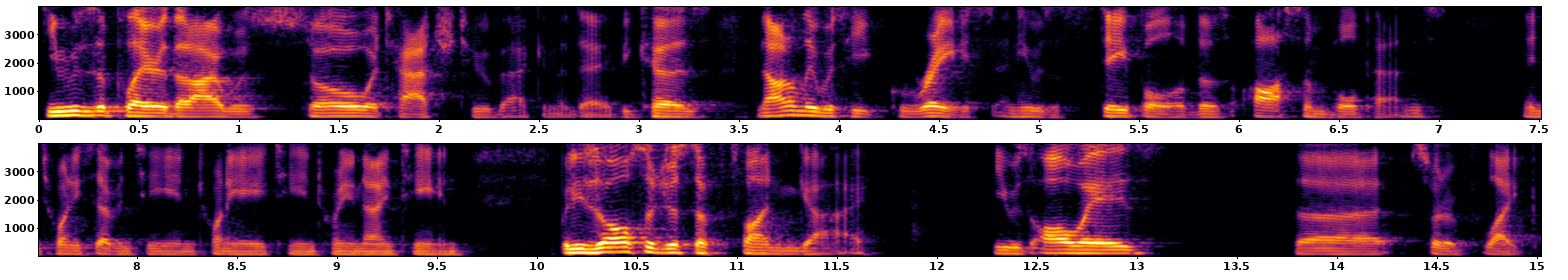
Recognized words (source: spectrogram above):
He was a player that I was so attached to back in the day because not only was he great and he was a staple of those awesome bullpens in 2017, 2018, 2019, but he's also just a fun guy. He was always the sort of like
